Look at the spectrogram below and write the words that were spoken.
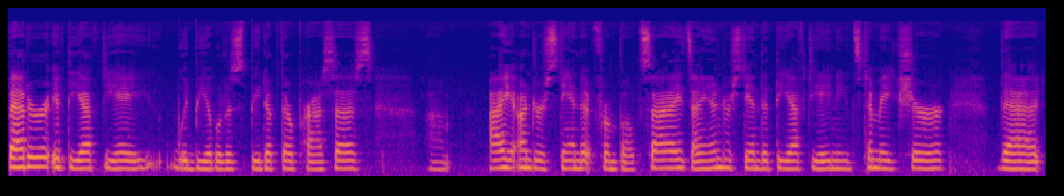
better if the FDA would be able to speed up their process. Um, I understand it from both sides. I understand that the FDA needs to make sure that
